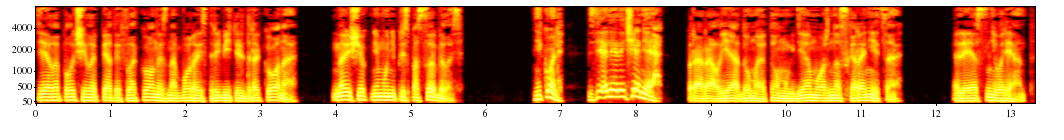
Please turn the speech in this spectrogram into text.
Тело получило пятый флакон из набора «Истребитель дракона», но еще к нему не приспособилось. «Николь, зелье лечения!» — прорал я, думая о том, где можно схорониться. Лес — не вариант.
